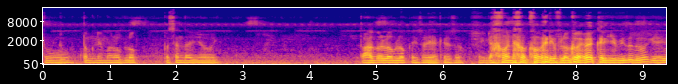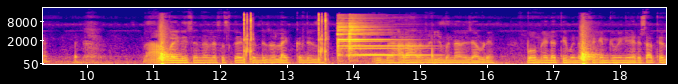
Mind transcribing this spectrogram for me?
તો તમને મારો બ્લોગ પસંદ આવ્યો હોય, તો આગળનો બ્લોગ કંઈ જોયા કરશો? આવા કોમેડી બ્લોગો એવા કરીએ. બીજું તો કે આ ભાઈની ચેનલને સબસ્ક્રાઈબ કરી દેજો લાઈક કરી દેજો. એ ભાઈ સારા સારા વીડિયો બનાવે છે આપણે. બહુ મહેનતથી બનાવે છે. કેમ કે હું એની સાથે જ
